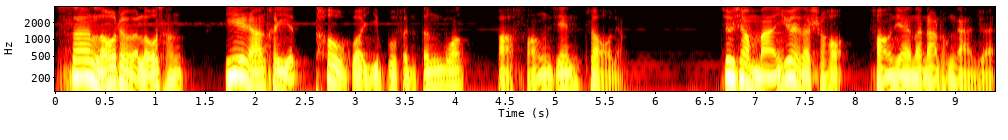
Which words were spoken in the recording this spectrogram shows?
三楼这个楼层依然可以透过一部分灯光把房间照亮，就像满月的时候房间的那种感觉。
